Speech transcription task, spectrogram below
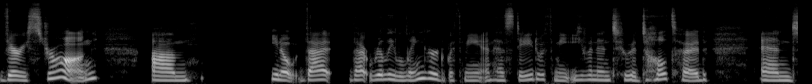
very strong, um, you know that that really lingered with me and has stayed with me even into adulthood, and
